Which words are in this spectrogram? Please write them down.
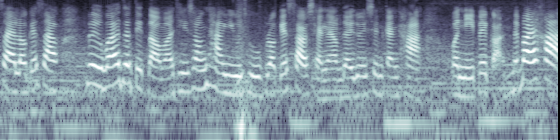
s i Rocket Sound หรือว่าจะติดต่อมาที่ช่องทาง YouTube Rocket Sound Channel ได้ด้วยเช่นกันค่ะ วันนี้ไปก่อน บ๊ายบายค่ะ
